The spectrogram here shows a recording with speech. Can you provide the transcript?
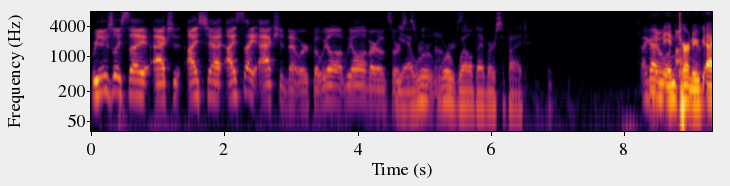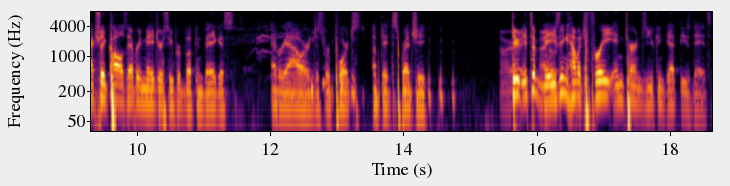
We usually say action. I say I say Action Network, but we all we all have our own sources. yeah, we're the we're well diversified. I got No, an I- intern who actually calls every major superbook in Vegas every hour and just reports, update the spreadsheet. All Dude, it's amazing how much free interns you can get these days.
